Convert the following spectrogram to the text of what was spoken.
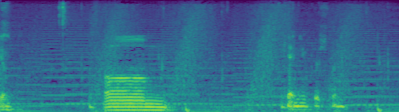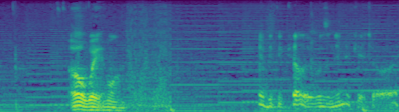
make those. him. Um. Can you push them? Oh wait, hold on. Maybe the color was an indicator.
